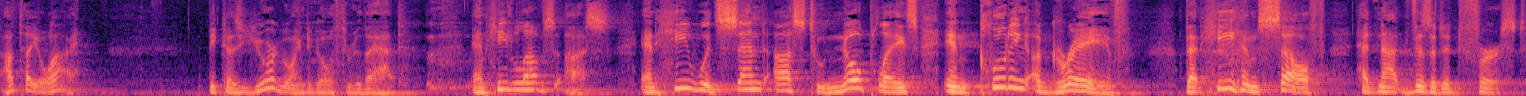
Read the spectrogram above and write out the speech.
I'll tell you why because you're going to go through that. And He loves us. And He would send us to no place, including a grave, that He Himself had not visited first.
